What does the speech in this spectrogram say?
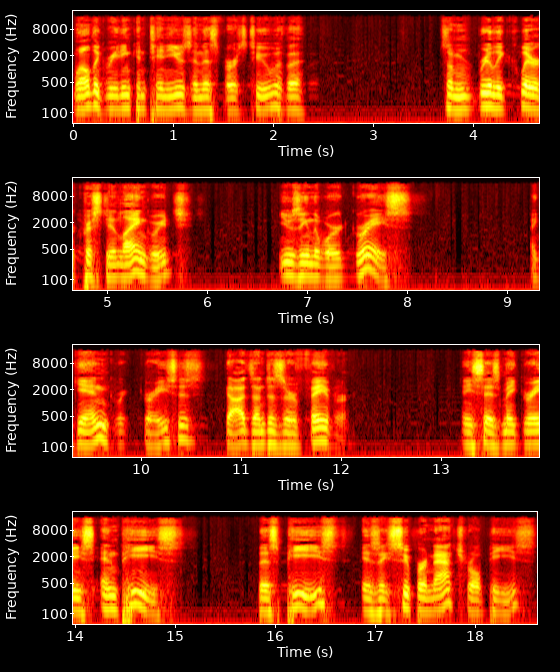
Well, the greeting continues in this verse 2 with a, some really clear Christian language using the word grace. Again, grace is God's undeserved favor. And he says, May grace and peace. This peace is a supernatural peace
